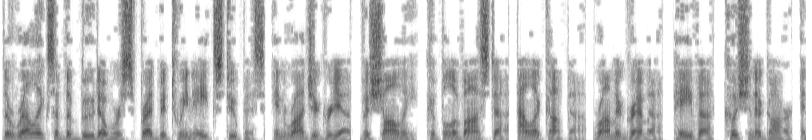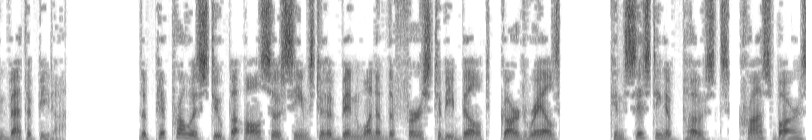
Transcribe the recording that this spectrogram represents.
The relics of the Buddha were spread between eight stupas, in Rajagriha, Vaishali, Kapilavastu, Alakappa, Ramagrama, Pava, Kushinagar, and Vethapita. The Piprawa stupa also seems to have been one of the first to be built. Guard rails—consisting of posts, crossbars,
